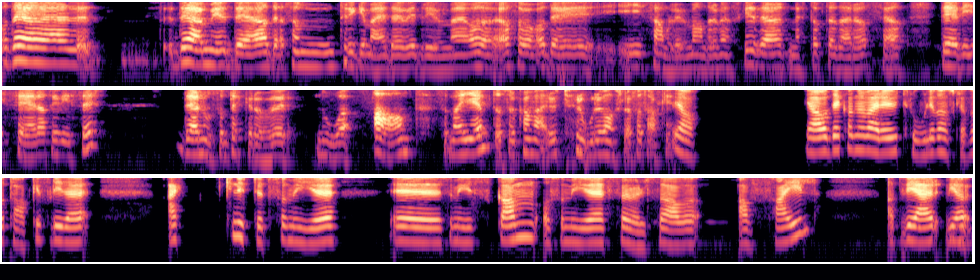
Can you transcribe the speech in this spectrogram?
Og det, det er mye det det som trigger meg i det vi driver med, og, altså, og det i samlivet med andre mennesker. Det er nettopp det der å se at det vi ser at vi viser, det er noe som dekker over noe annet som er gjemt, og som kan være utrolig vanskelig å få tak i. Ja. Ja, og det kan jo være utrolig vanskelig å få tak i, fordi det er knyttet så mye, eh, så mye skam og så mye følelse av, av feil at vi er, vi, har,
